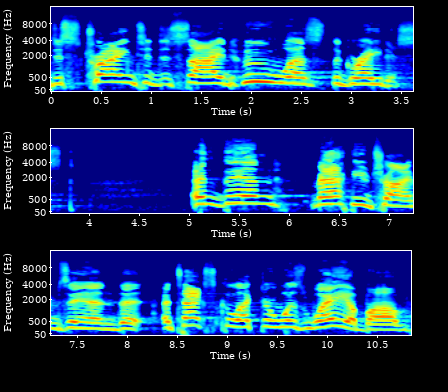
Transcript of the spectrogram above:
just trying to decide who was the greatest. And then Matthew chimes in that a tax collector was way above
